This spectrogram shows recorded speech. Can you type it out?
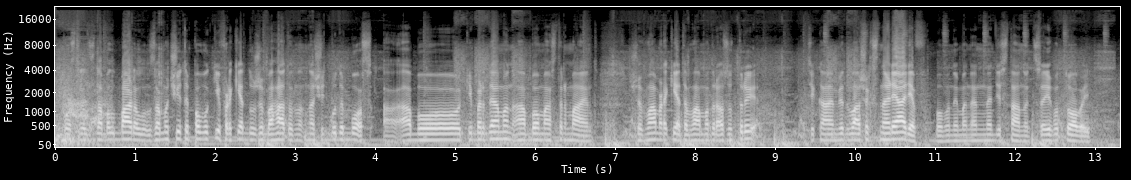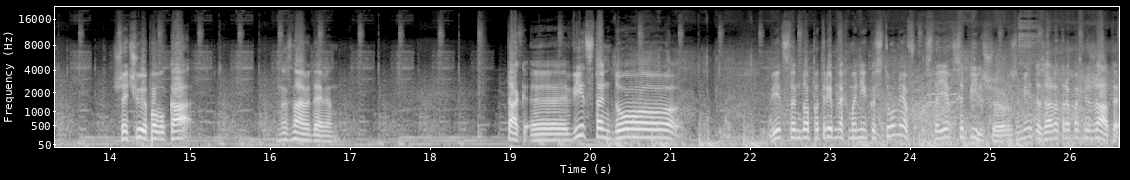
Ще постріл з даблбаррелу. Замочити павуків, ракет дуже багато, значить буде бос. Або кібердемон, або мастермайнд. Щоб вам ракета, вам одразу три. Тікаємо від ваших снарядів, бо вони мене не дістануть. Цей готовий. Ще чую павука. Не знаю, де він. Так, е, відстань до. Відстань до потрібних мені костюмів стає все більшою, розумієте? Зараз треба біжати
